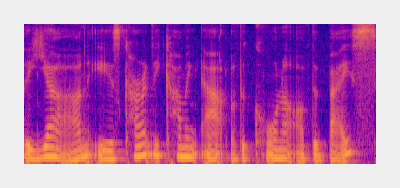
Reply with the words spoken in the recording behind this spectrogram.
The yarn is currently coming out of the corner of the base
